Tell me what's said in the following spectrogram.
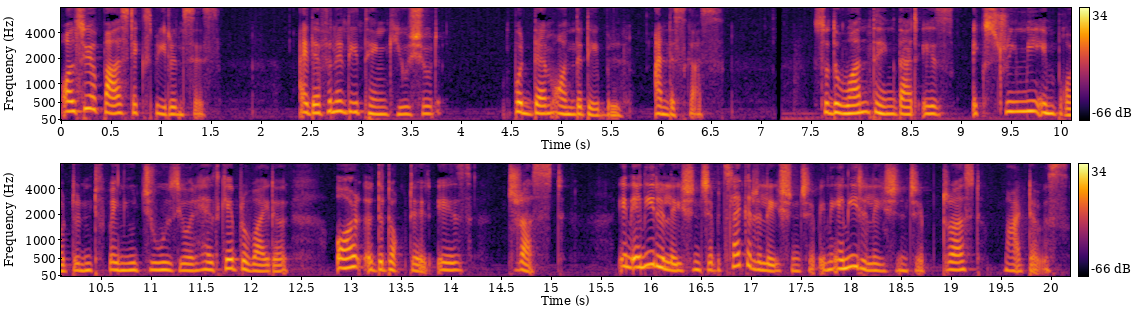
Also, your past experiences. I definitely think you should put them on the table and discuss. So, the one thing that is extremely important when you choose your healthcare provider or the doctor is trust. In any relationship, it's like a relationship. In any relationship, trust matters.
